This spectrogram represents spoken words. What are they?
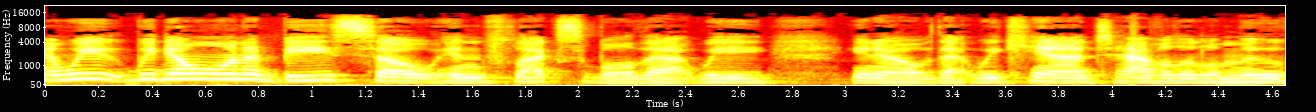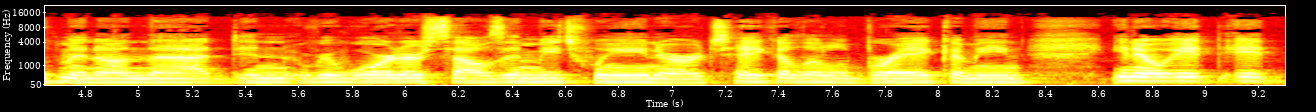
and we we don't want to be so inflexible that we you know that we can't have a little movement on that and reward ourselves in between or take a little break i mean you know it it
